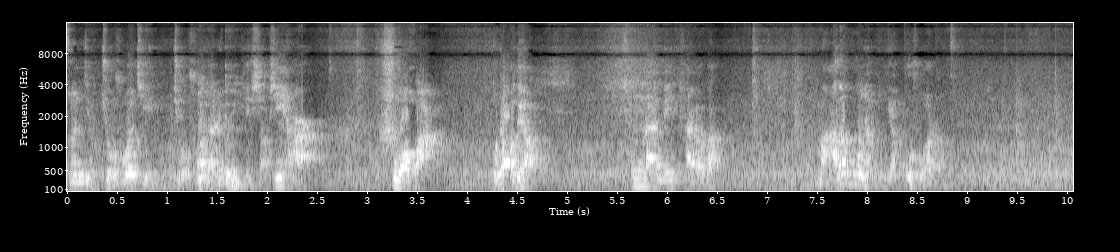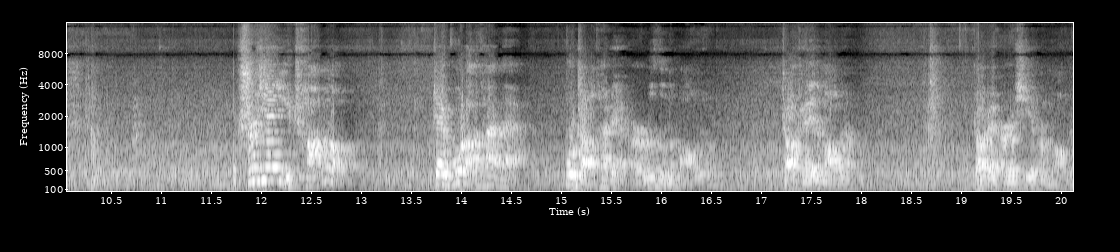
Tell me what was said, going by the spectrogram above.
尊敬，就说继母，就说他这母亲小心眼儿，说话不着调，从来没抬过杠。马大姑娘也不说什么。时间一长喽，这古老太太不找她这儿子的毛病，找谁的毛病？找这儿媳妇毛病。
